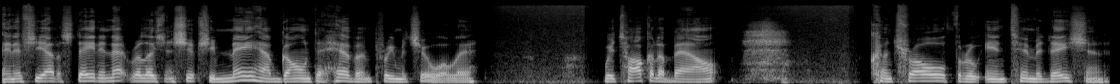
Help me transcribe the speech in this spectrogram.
And if she had stayed in that relationship, she may have gone to heaven prematurely. We're talking about control through intimidation.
